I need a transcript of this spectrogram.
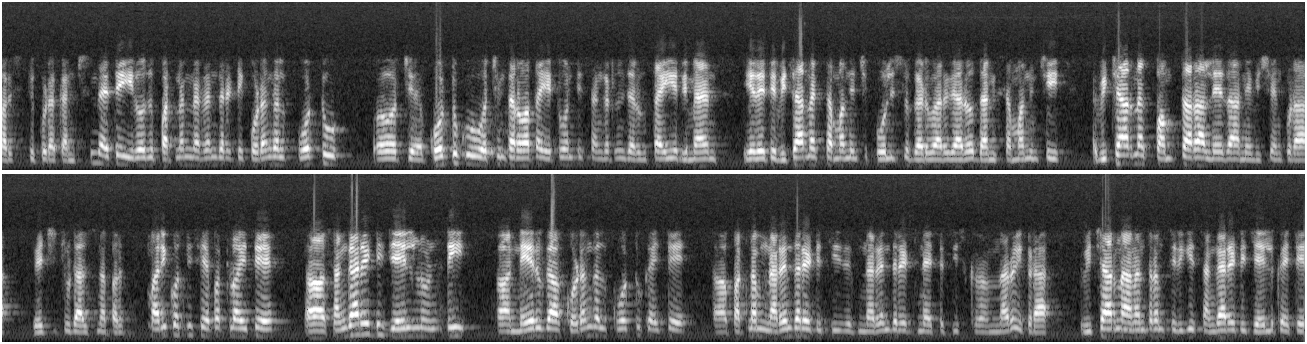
పరిస్థితి కూడా కనిపిస్తుంది. అయితే ఈ రోజు పట్నం నరేందర్ రెడ్డి కొడంగల్ కోర్టు కోర్టుకు వచ్చిన తర్వాత ఎటువంటి సంఘటనలు జరుగుతాయి? రిమాండ్ ఏదైతే విచారణకు సంబంధించి పోలీసులు గడువు అడిగారో దానికి సంబంధించి విచారణకు పంపుతారా లేదా అనే విషయం కూడా వేచి చూడాల్సిన పరిస్థితి. మరికొద్ది సేపట్లో అయితే సంగారెడ్డి జైలు నుండి నేరుగా కొడంగల్ కోర్టుకు అయితే పట్నం నరేందర్ రెడ్డి నరేందర్ రెడ్డిని అయితే తీసుకురానున్నారు. ఇక్కడ విచారణ అనంతరం తిరిగి సంగారెడ్డి జైలుకు అయితే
